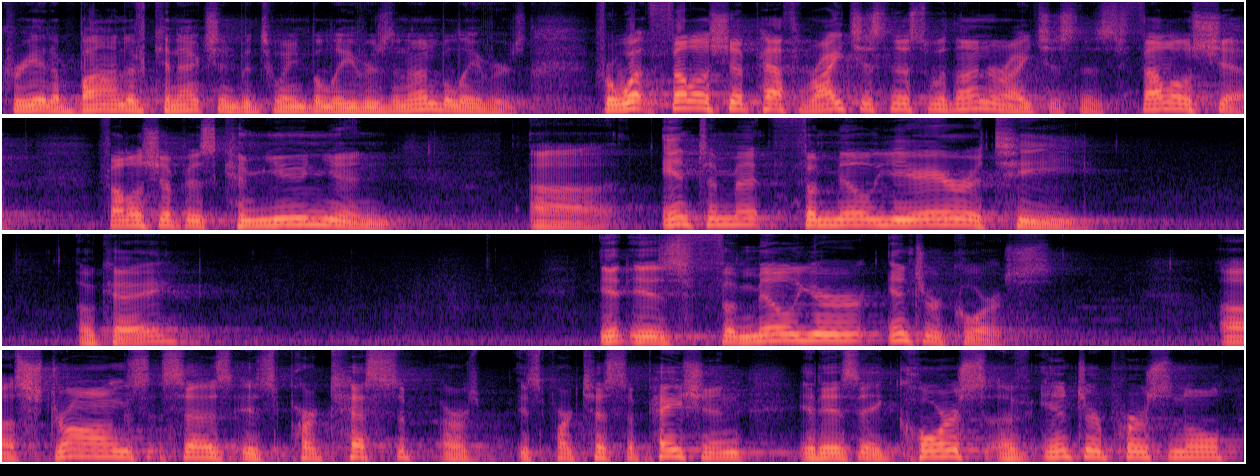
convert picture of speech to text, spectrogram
create a bond of connection between believers and unbelievers. For what fellowship hath righteousness with unrighteousness? Fellowship. Fellowship is communion, uh, intimate familiarity. Okay? It is familiar intercourse. Uh, Strong's says it's, particip- it's participation. It is a course of interpersonal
